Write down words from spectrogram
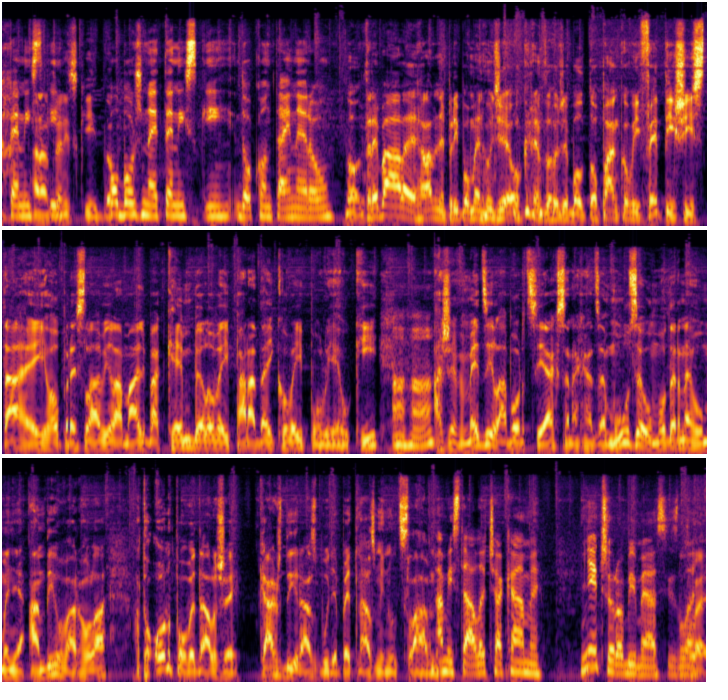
tenisky, Áno, tenisky do- pobožné tenisky do kontajnerov. No, treba ale hlavne pripomenúť, že okrem toho, že bol topánkový fetišista, hej, ho preslávila maľba Campbellovej paradajkovej polievky Aha. a že v medzilaborciách sa nachádza Múzeum moderného umenia Andyho Warhola a to on povedal, že každý raz bude 15 minút slávny. A my stále čakáme. Niečo robíme asi zle. Zle.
